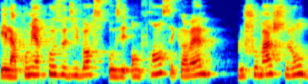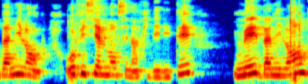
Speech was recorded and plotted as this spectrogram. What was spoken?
Et la première cause de divorce en France, c'est quand même le chômage selon Danny Lang. Officiellement, c'est l'infidélité. Mais Danny Lang,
